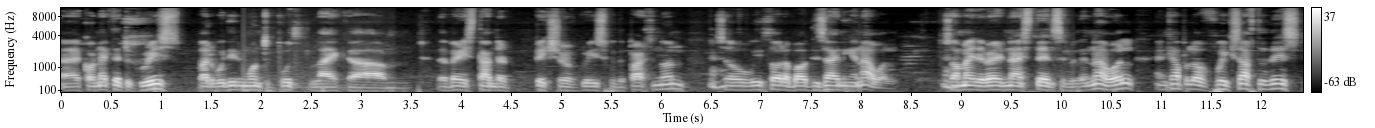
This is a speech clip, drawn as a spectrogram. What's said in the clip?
uh, connected to Greece, but we didn't want to put like um, the very standard picture of Greece with the Parthenon. So we thought about designing an owl. So I made a very nice stencil with an owl, and a couple of weeks after this,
